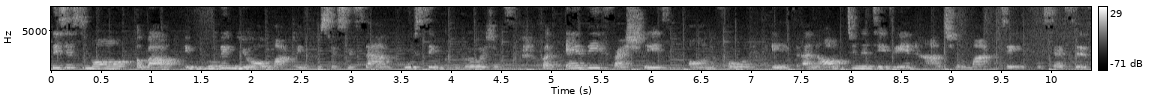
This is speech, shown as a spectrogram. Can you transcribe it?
This is more about improving your marketing processes than boosting conversions. But every fresh lead on the phone is an opportunity to enhance your marketing processes.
